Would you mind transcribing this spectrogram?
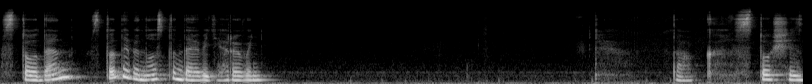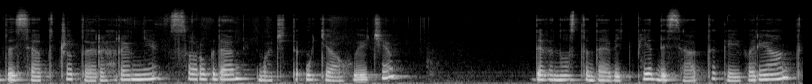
100 ден 199 гривень. Так, 164 гривні 40 ден. Бачите, утягуючі. 99,50 такий варіант.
